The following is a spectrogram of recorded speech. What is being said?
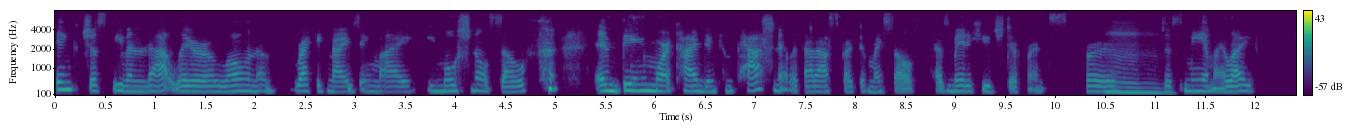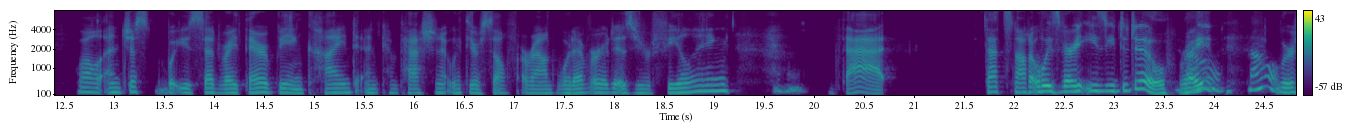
think just even that layer alone of recognizing my emotional self and being more kind and compassionate with that aspect of myself has made a huge difference for mm. just me and my life. Well, and just what you said right there, being kind and compassionate with yourself around whatever it is you're feeling, mm-hmm. that that's not always very easy to do, right? No, no. We're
